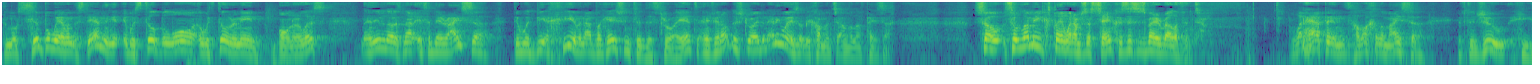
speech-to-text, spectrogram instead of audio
the most simple way of understanding it, it would still belong, it would still remain ownerless. And even though it's not, it's a deraisa, there would be a chiv, an obligation to destroy it. And if you don't destroy it, then anyways it'll become a chavel of Pesach. So, so let me explain what I'm just saying, because this is very relevant. What happens, halacha lemaisa, if the Jew, he,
